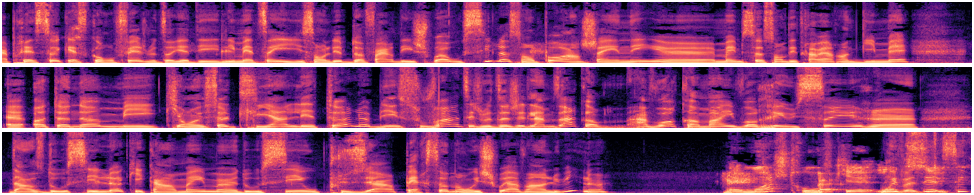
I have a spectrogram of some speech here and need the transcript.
après ça, qu'est-ce qu'on fait? Je veux dire, il y a des les médecins, ils sont libres de faire des choix aussi, là, sont pas enchaînés, même si ce sont des travailleurs entre guillemets autonomes, mais qui ont un seul client, l'État, là, bien souvent. Tu sais, je veux dire, j'ai de la misère comme, à voir comment il va réussir dans ce dossier-là, qui est quand même un dossier où plusieurs personnes ont échoué avant lui. Mais moi, je trouve ben, que. Oui, vas-y, Elsie.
